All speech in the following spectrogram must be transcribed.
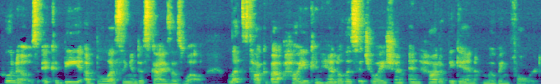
Who knows? It could be a blessing in disguise as well. Let's talk about how you can handle this situation and how to begin moving forward.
